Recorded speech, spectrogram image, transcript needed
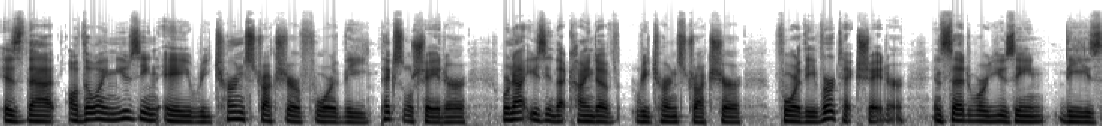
is that although I'm using a return structure for the pixel shader, we're not using that kind of return structure for the vertex shader. Instead, we're using these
